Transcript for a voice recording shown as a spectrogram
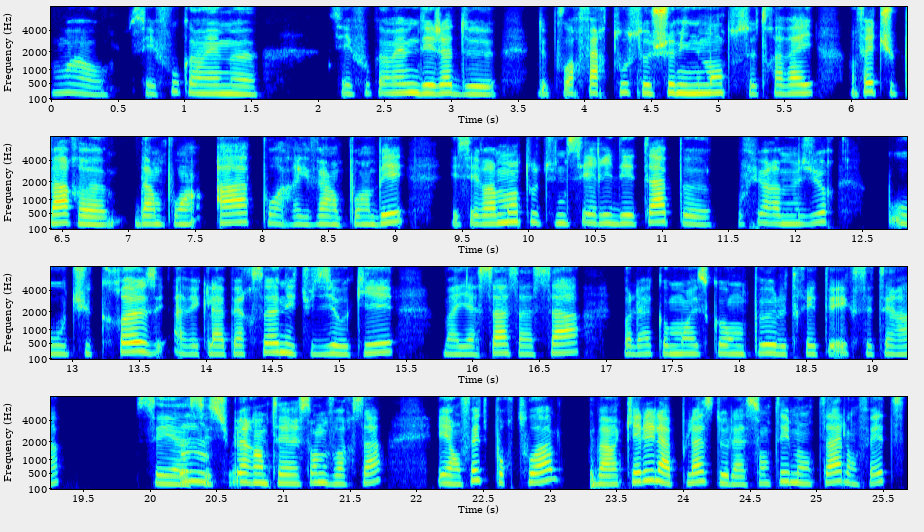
Waouh, c'est fou quand même. euh, C'est fou quand même déjà de, de pouvoir faire tout ce cheminement, tout ce travail. En fait, tu pars euh, d'un point A pour arriver à un point B et c'est vraiment toute une série d'étapes euh, au fur et à mesure où tu creuses avec la personne et tu dis, OK, bah, il y a ça, ça, ça, voilà, comment est-ce qu'on peut le traiter, etc. C'est c'est Mmh. super intéressant de voir ça. Et en fait, pour toi, ben, quelle est la place de la santé mentale, en fait,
